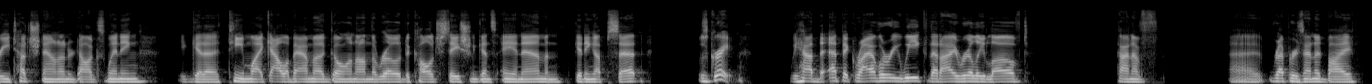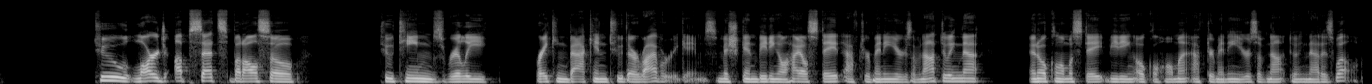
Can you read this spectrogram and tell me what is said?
three touchdown underdogs winning. You get a team like Alabama going on the road to College Station against A&M and getting upset. It was great. We had the epic rivalry week that I really loved, kind of uh, represented by two large upsets, but also two teams really breaking back into their rivalry games. Michigan beating Ohio State after many years of not doing that, and Oklahoma State beating Oklahoma after many years of not doing that as well.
